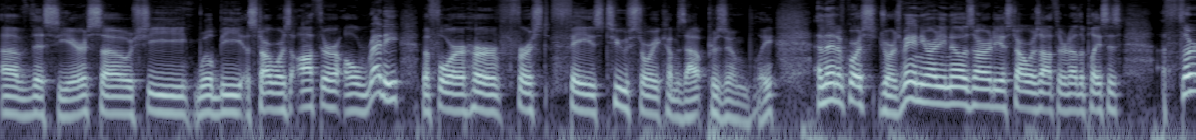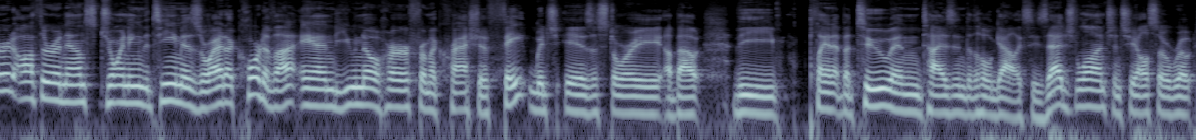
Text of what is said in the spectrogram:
of this year. So she will be a Star Wars author already before her first Phase 2 story comes out, presumably. And then, of course, George Mann, you already know, is already a Star Wars author in other places. A third author announced joining the team is Zoraida Cordova, and you know her from A Crash of Fate, which is a story about the Planet Batuu and ties into the whole Galaxy's Edge launch. And she also wrote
